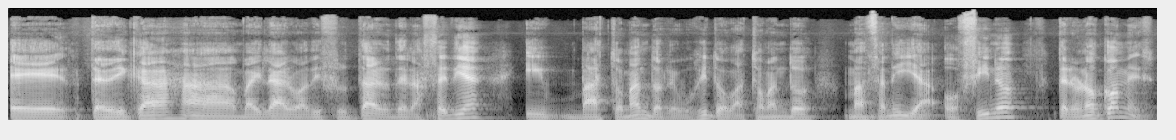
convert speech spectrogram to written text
eh, te dedicas a bailar o a disfrutar de la feria y vas tomando rebujito, vas tomando manzanilla o fino, pero no comes.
